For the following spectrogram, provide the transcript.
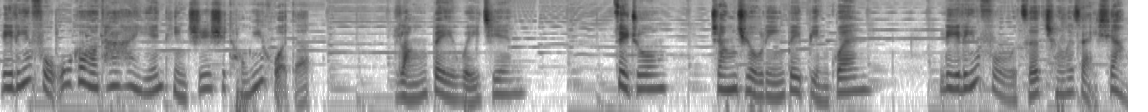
李林甫诬告他和严挺之是同一伙的，狼狈为奸，最终。张九龄被贬官，李林甫则成了宰相。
